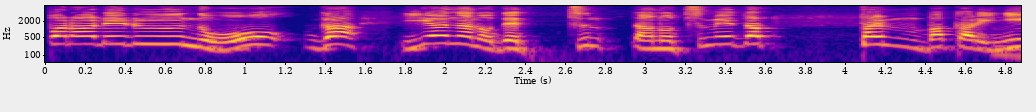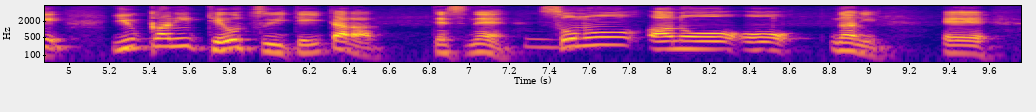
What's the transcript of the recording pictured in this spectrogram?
張られるのが嫌なので、つ、あの、冷たったんばかりに床に手をついていたらですね、その、あの、お何？えー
